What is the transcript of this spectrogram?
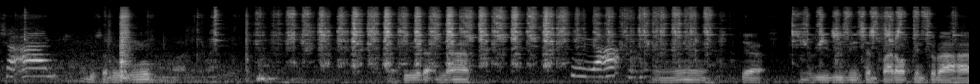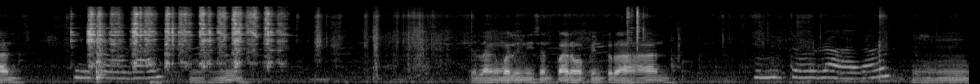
Saan? Ando sa loob. Sira na. Sira. Eh, kaya nililinisan para mapinturahan. Sinturan. Mhm. Kailangan malinisan para mapinturahan. Sinturaran. Mhm.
